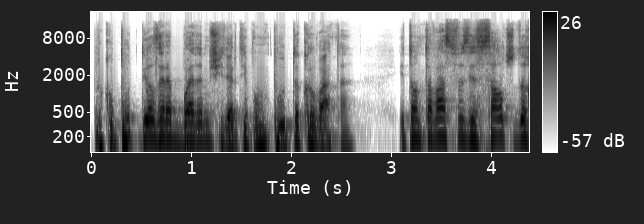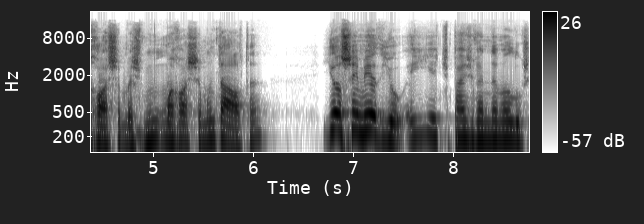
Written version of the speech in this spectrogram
Porque o puto deles era bué da mexida, era tipo um puto acrobata. Então estava a fazer saltos da rocha, mas uma rocha muito alta, e eles sem medo. E eu, aí estes pais jogando a malucos.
